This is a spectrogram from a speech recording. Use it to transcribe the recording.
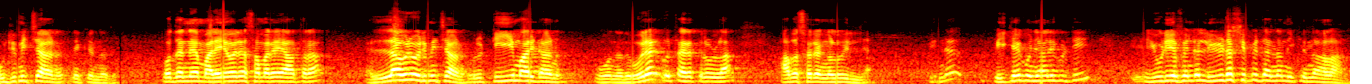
ഒരുമിച്ചാണ് നിൽക്കുന്നത്. ഇപ്പോൾ തന്നെ മലയോര സമരയാത്ര എല്ലാവരും ഒരുമിച്ചാണ് ഒരു ടീമായിട്ടാണ് പോകുന്നത്. ഒരു തരത്തിലുള്ള അവസരങ്ങളും ഇല്ല. പിന്നെ P K Kunhalikutty U D എഫിന്റെ ലീഡർഷിപ്പിൽ തന്നെ നിൽക്കുന്ന ആളാണ്.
